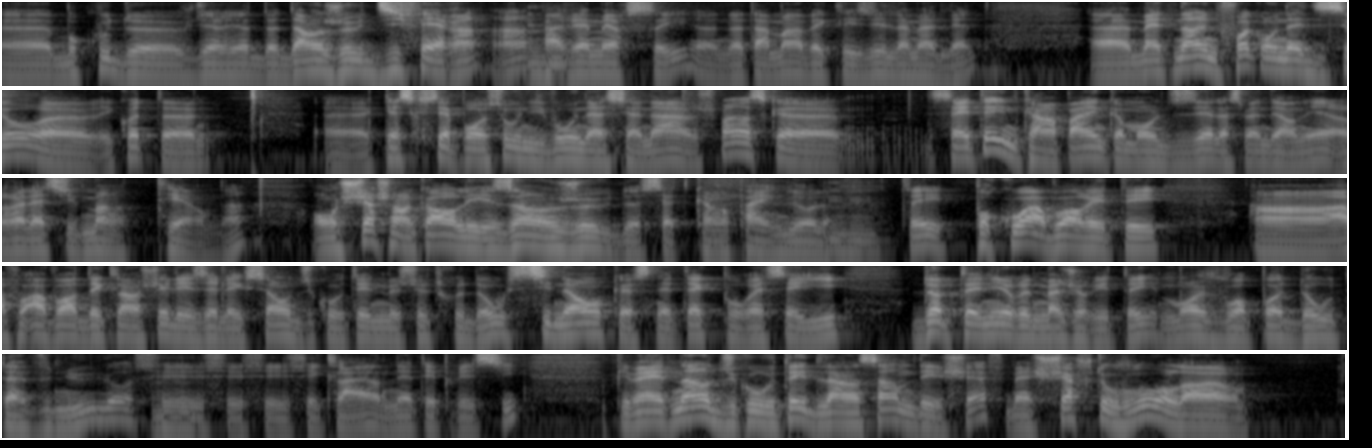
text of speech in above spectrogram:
euh, beaucoup de, je dirais, de- d'enjeux différents hein, par MRC, euh, notamment avec les îles de la Madeleine. Euh, maintenant, une fois qu'on a dit ça, euh, écoute, qu'est-ce qui s'est passé au niveau national? Je pense que ça a été une campagne, comme on le disait la semaine dernière, relativement terne. hein. On cherche encore les enjeux de cette campagne-là. là. Sais, Pourquoi avoir été avoir déclenché les élections du côté de M. Trudeau, sinon que ce n'était que pour essayer d'obtenir une majorité. Moi, je ne vois pas d'autre avenue, là. C'est, c'est- clair, net et précis. Puis maintenant, du côté de l'ensemble des chefs, bien, je cherche toujours leur,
